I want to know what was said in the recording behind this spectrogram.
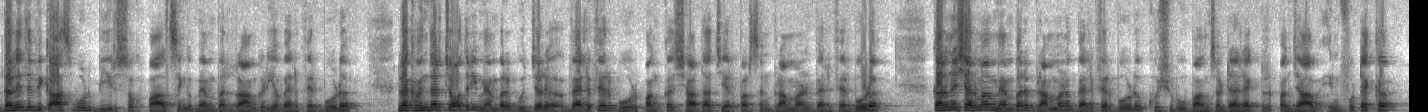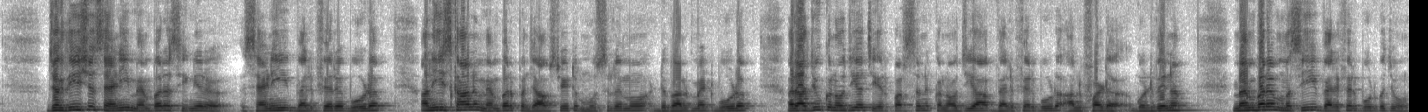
Dalit Vikas board Veer Sukhpal Singh, member Ramgarhia welfare board, Lakhwinder Chaudhary, member Gujjar welfare board, Pankaj Sharda chairperson, Brahmin welfare board, Karan Sharma, member Brahmin welfare board, Khushboo Bansal director, Punjab Infotech, Jagdish Saini, member senior Saini welfare board, Anees Khan, member Punjab state Muslim development board, Raju Kanaujia, chairperson, Kanaujia welfare board, Alfred Goodwin, member Masih welfare board ਵਜੋਂ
